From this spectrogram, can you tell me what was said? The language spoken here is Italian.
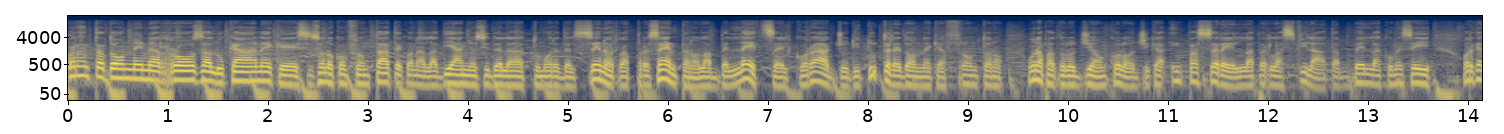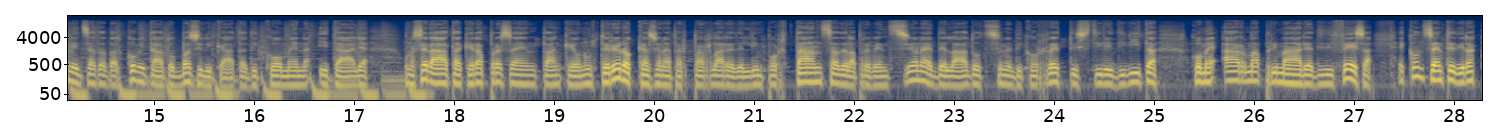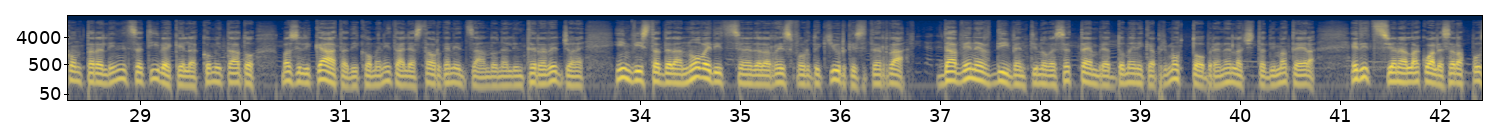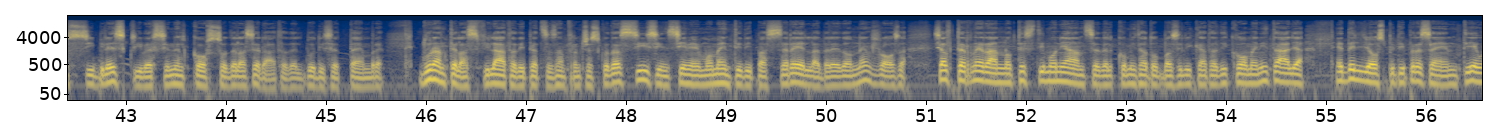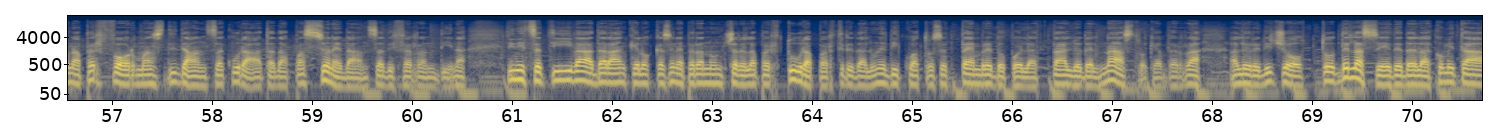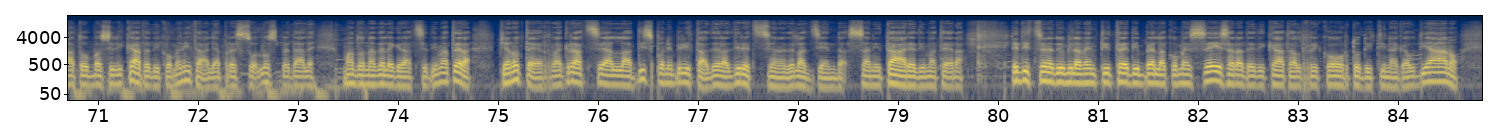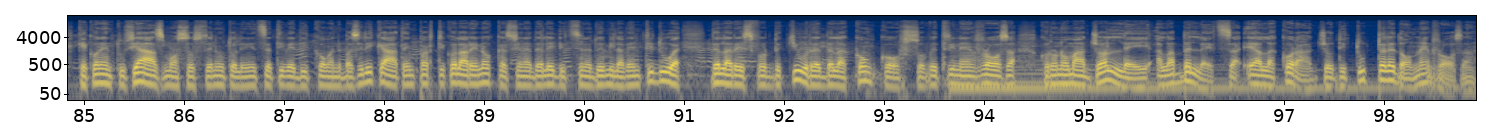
40 donne in rosa lucane che si sono confrontate con la diagnosi del tumore del seno e rappresentano la bellezza e il coraggio di tutte le donne che affrontano una patologia oncologica in passerella per la sfilata Bella come sei organizzata dal Comitato Basilicata di Komen Italia. Una serata che rappresenta anche un'ulteriore occasione per parlare dell'importanza della prevenzione e dell'adozione di corretti stili di vita come arma primaria di difesa e consente di raccontare le iniziative che il Comitato Comitato Basilicata di Come in Italia sta organizzando nell'intera regione in vista della nuova edizione della Race for the Cure che si terrà da venerdì 29 settembre a domenica 1 ottobre nella città di Matera, edizione alla quale sarà possibile iscriversi nel corso della serata del 2 di settembre. Durante la sfilata di Piazza San Francesco d'Assisi, insieme ai momenti di passerella delle donne in rosa, si alterneranno testimonianze del Comitato Basilicata di Come in Italia e degli ospiti presenti e una performance di danza curata da Passione Danza di Ferrandina. L'iniziativa darà anche l'occasione per annunciare l'apertura a partire da lunedì 4 settembre dopo il taglio del nastro che avverrà alle ore 18 della sede del Comitato Basilicata di Come in Italia presso l'ospedale Madonna delle Grazie di Matera, piano terra, grazie alla disponibilità della direzione dell'azienda sanitaria di Matera. L'edizione 2023 di Bella Come Sei sarà dedicata al ricordo di Tina Gaudiano, che con entusiasmo ha sostenuto le iniziative di Come Basilicata, in particolare in occasione dell'edizione 2022 della Race for the Cure e del concorso Vetrina in Rosa, con un omaggio a lei, alla bellezza e alla al coraggio di tutte le donne in rosa.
